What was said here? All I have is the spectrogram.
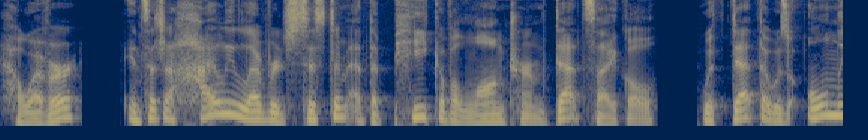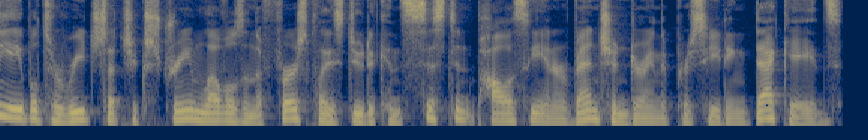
However, in such a highly leveraged system at the peak of a long term debt cycle, with debt that was only able to reach such extreme levels in the first place due to consistent policy intervention during the preceding decades,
